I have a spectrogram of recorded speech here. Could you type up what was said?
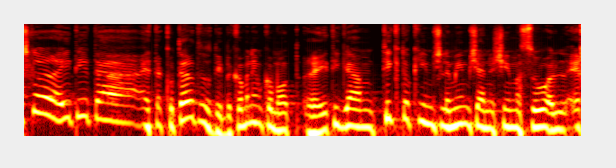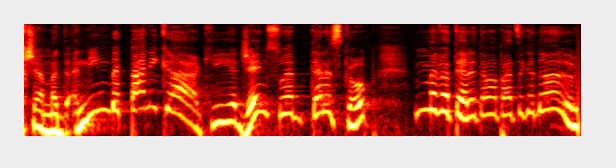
אשכרה ראיתי את, ה, את הכותרת הזאת בכל מיני מקומות, ראיתי גם טיק טוקים שלמים שאנשים עשו על איך שהמדענים בפאניקה, כי הג'יימס ווב טלסקופ מבטל את המפץ הגדול.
